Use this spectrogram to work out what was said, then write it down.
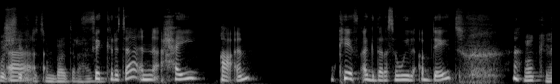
وش آه، فكرة المبادرة هذه؟ فكرته أن حي قائم وكيف أقدر أسوي له update okay.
